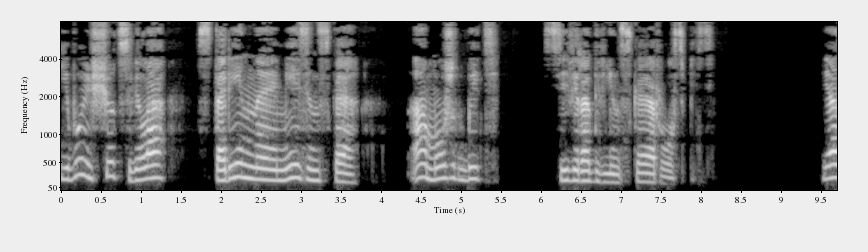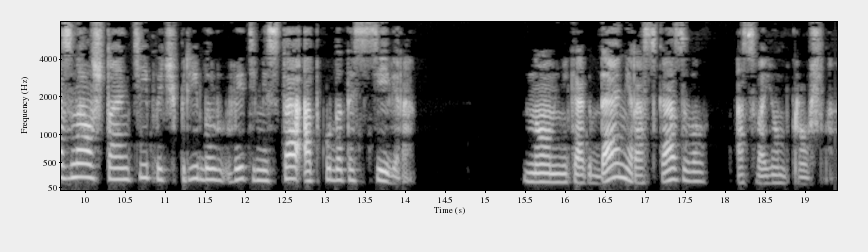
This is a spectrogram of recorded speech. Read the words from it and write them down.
его еще цвела старинная мезенская, а может быть, Северодвинская роспись. Я знал, что Антипыч прибыл в эти места откуда-то с севера, но он никогда не рассказывал о своем прошлом.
